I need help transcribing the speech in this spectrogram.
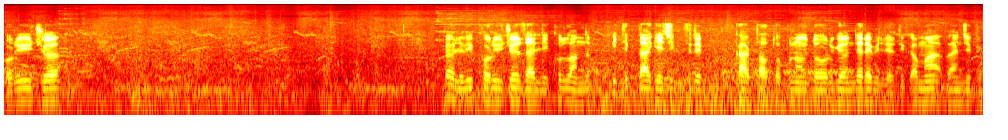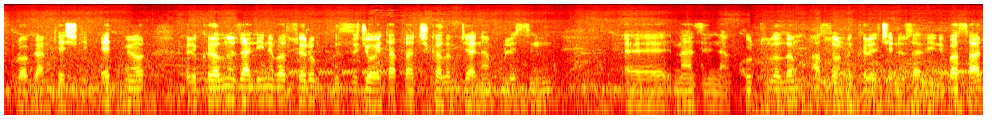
koruyucu. Böyle bir koruyucu özelliği kullandım. Bir tık daha geciktirip kartal topuna doğru gönderebilirdik ama bence bir problem teşkil etmiyor. Böyle kralın özelliğine basıyorum. Hızlıca o etaptan çıkalım. Cehennem Kulesi'nin e, menzilinden kurtulalım. Az sonra kraliçenin özelliğini basar.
